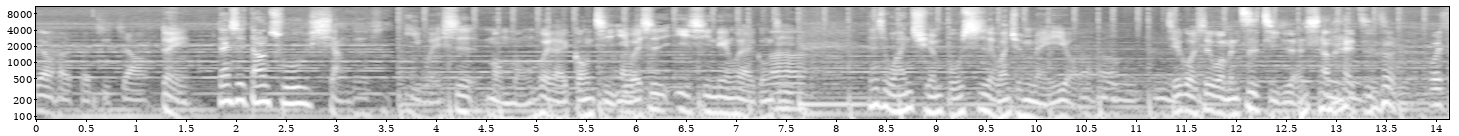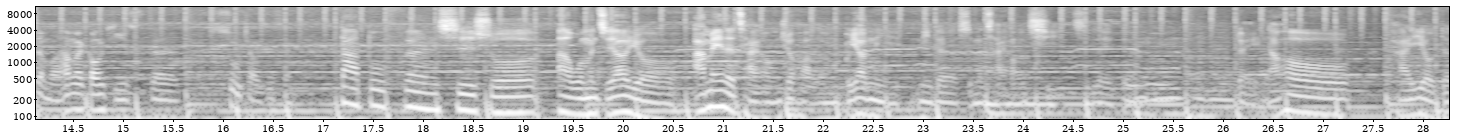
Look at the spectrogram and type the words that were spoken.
任何的指教，对。但是当初想的是，以为是萌萌会来攻击，以为是异性恋会来攻击，嗯但是完全不是，完全没有。结果是我们自己人伤害自己人。为什么他们攻击的诉求是什么？大部分是说啊，我们只要有阿妹的彩虹就好了，我们不要你你的什么彩虹旗之类的。嗯对，然后还有的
